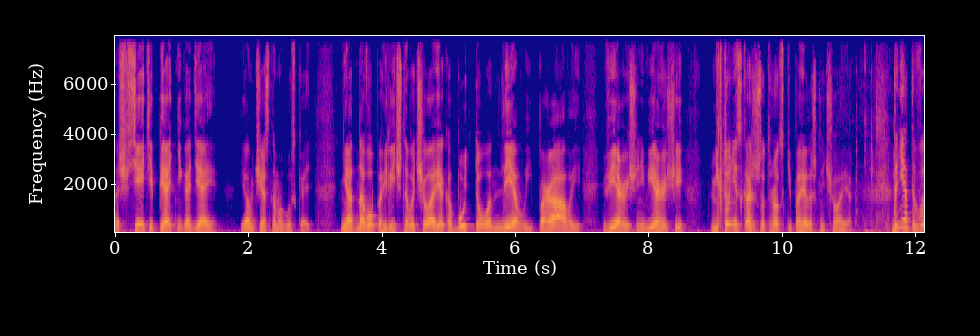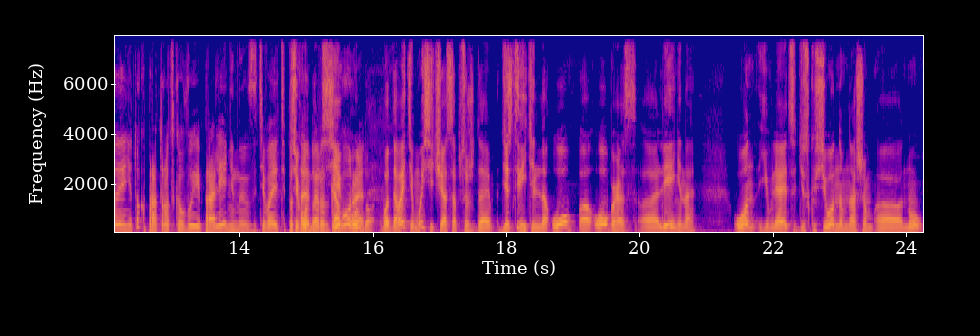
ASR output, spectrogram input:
значит все эти пять негодяи, я вам честно могу сказать. Ни одного приличного человека, будь то он левый, правый, верующий, неверующий, Никто не скажет, что Троцкий порядочный человек. Да нет, вы не только про Троцкого, вы и про Ленина затеваете постоянно секунду, разговоры. Секунду. Вот давайте мы сейчас обсуждаем. Действительно, об, а, образ э, Ленина, он является дискуссионным в нашем, э, ну,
